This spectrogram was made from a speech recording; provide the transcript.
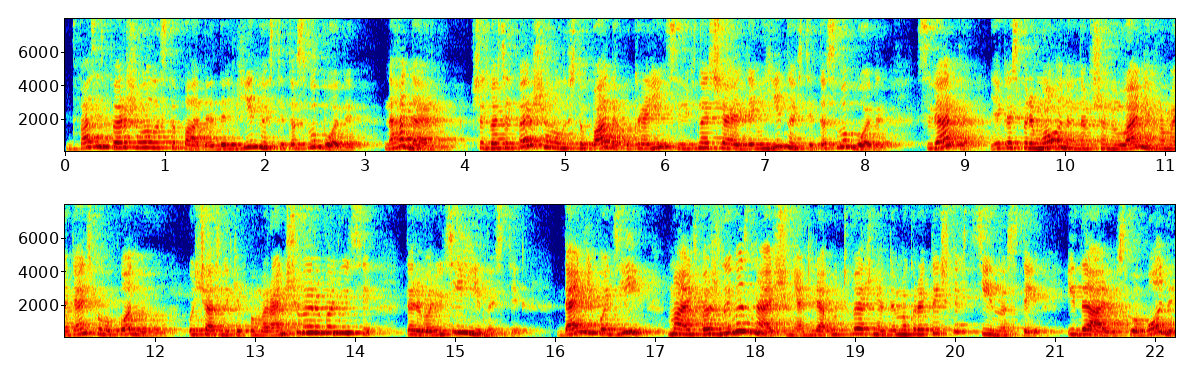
21 листопада День гідності та свободи. Нагадаємо, що 21 листопада українці відзначають День гідності та свободи, свято, яке спрямоване на вшанування громадянського подвигу учасників помаранчевої революції та революції гідності. Дані події мають важливе значення для утвердження демократичних цінностей, ідеалів свободи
